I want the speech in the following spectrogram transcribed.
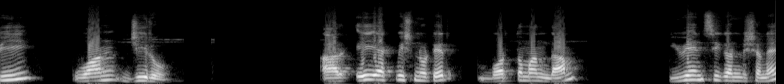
পি ওয়ান জিরো আর এই এক পিস নোটের বর্তমান দাম ইউএনসি কন্ডিশনে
